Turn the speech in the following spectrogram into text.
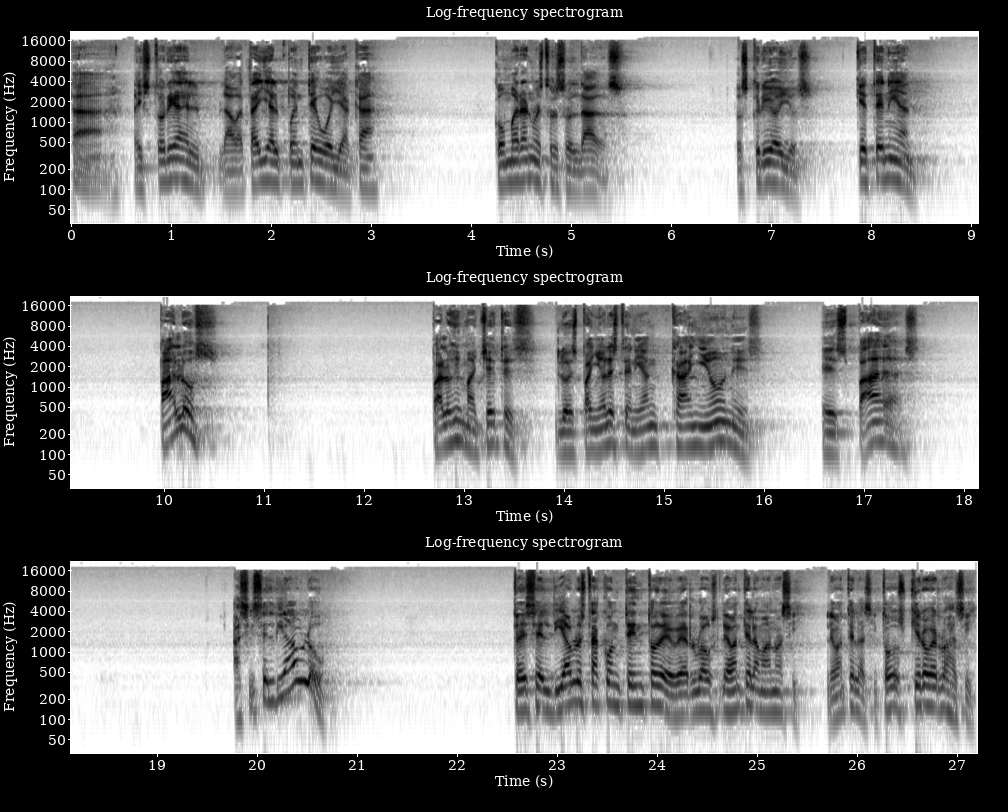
la, historia de la batalla del puente Boyacá, ¿cómo eran nuestros soldados? Los criollos, ¿qué tenían? Palos, palos y machetes. Los españoles tenían cañones espadas. Así es el diablo. Entonces el diablo está contento de verlo. Levante la mano así, levántela así. Todos quiero verlos así.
